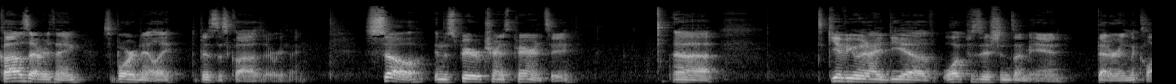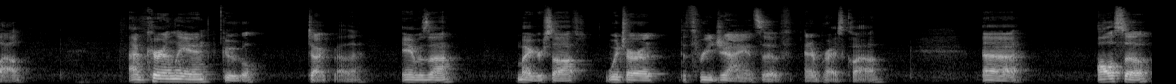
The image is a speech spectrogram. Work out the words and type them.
Cloud is everything. Subordinately, the business cloud is everything. So, in the spirit of transparency, uh, to give you an idea of what positions I'm in that are in the cloud, I'm currently in Google. Talked about that. Amazon, Microsoft, which are the three giants of enterprise cloud. Uh, also,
